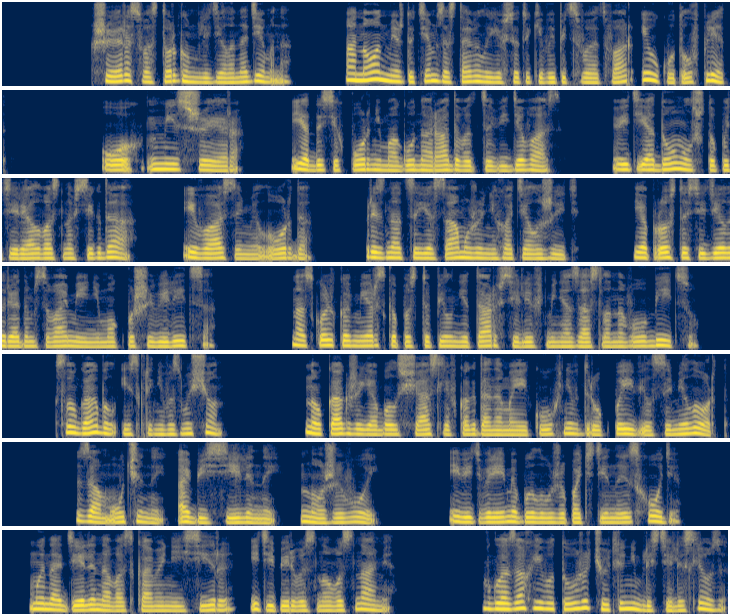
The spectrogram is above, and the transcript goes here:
Шиэра с восторгом глядела на демона. А но он между тем заставил ее все таки выпить свой отвар и укутал в плед. Ох, мисс Шейра, я до сих пор не могу нарадоваться, видя вас. Ведь я думал, что потерял вас навсегда. И вас, и милорда. Признаться, я сам уже не хотел жить. Я просто сидел рядом с вами и не мог пошевелиться. Насколько мерзко поступил Нетар, вселив меня засланного убийцу. Слуга был искренне возмущен. Но как же я был счастлив, когда на моей кухне вдруг появился милорд замученный, обессиленный, но живой. И ведь время было уже почти на исходе. Мы надели на вас камень Исиры, и теперь вы снова с нами». В глазах его тоже чуть ли не блестели слезы.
